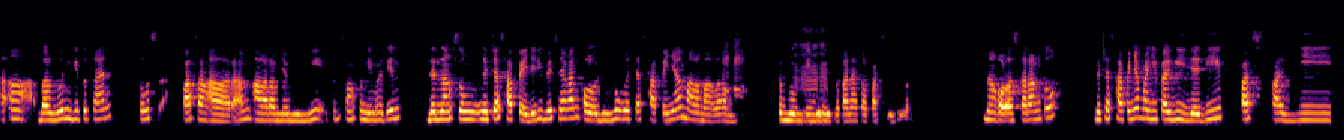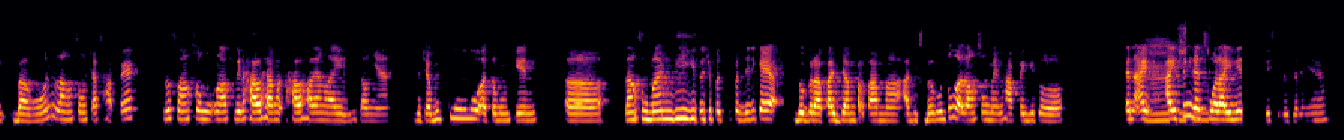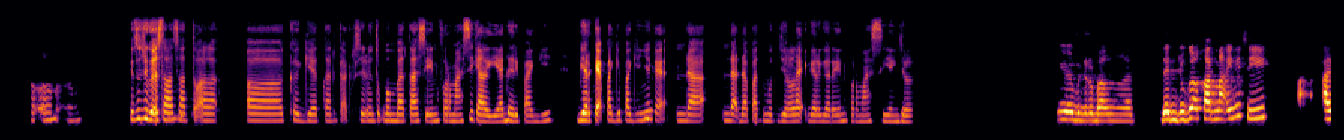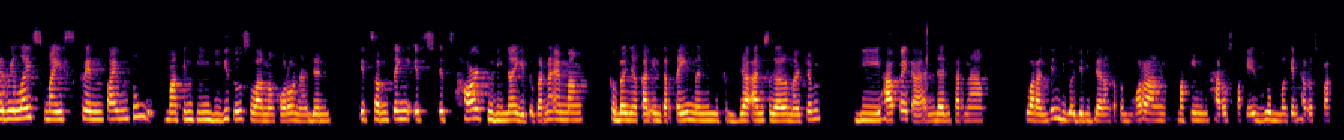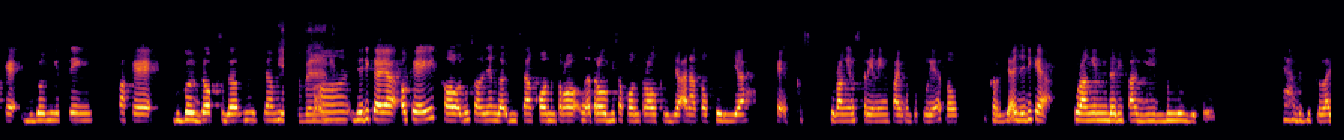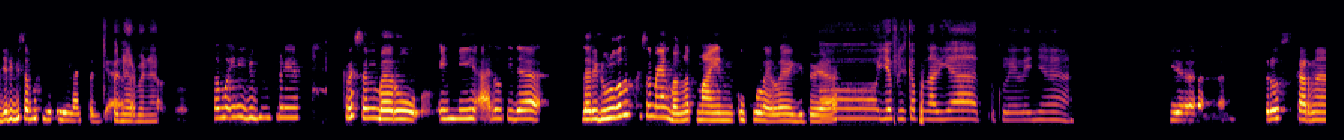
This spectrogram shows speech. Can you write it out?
uh, uh, bangun gitu kan, terus pasang alarm, alarmnya bunyi, terus langsung dimatiin dan langsung ngecas HP. Jadi biasanya kan kalau dulu ngecas HP-nya malam-malam sebelum tidur gitu kan atau pas tidur. Nah, kalau sekarang tuh ngecas HP-nya pagi-pagi. Jadi pas pagi bangun langsung cas HP, terus langsung ngelakuin hal-hal yang lain, misalnya baca buku atau mungkin uh, langsung mandi gitu cepet-cepet. Jadi kayak beberapa jam pertama abis bangun tuh nggak langsung main HP gitu loh. And I hmm. I think that's what I need sebenarnya. Uh, uh, uh. Itu juga salah satu alat uh, kegiatan Kak Kristin untuk membatasi informasi kali ya dari pagi. Biar kayak pagi-paginya iya. kayak ndak ndak dapat mood jelek gara-gara informasi yang jelek iya bener banget. Dan juga karena ini sih I realize my screen time tuh makin tinggi gitu selama corona. Dan it's something it's it's hard to deny gitu. Karena emang kebanyakan entertainment kerjaan segala macam di HP kan. Dan karena kuarantin juga jadi jarang ketemu orang makin harus pakai zoom makin harus pakai Google Meeting pakai Google Docs segala macam. Iya, Uh, jadi kayak oke okay, kalau misalnya nggak bisa kontrol nggak terlalu bisa kontrol kerjaan atau kuliah kayak kurangin screening time untuk kuliah atau kerja jadi kayak kurangin dari pagi dulu gitu. Ya begitulah. Jadi bisa kuliah saja. Benar-benar. Sama ini juga Chris. Kristen baru ini aduh tidak dari dulu kan Kristen pengen banget main ukulele gitu ya. Oh iya Friska pernah lihat ukulelenya. Iya. Terus karena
